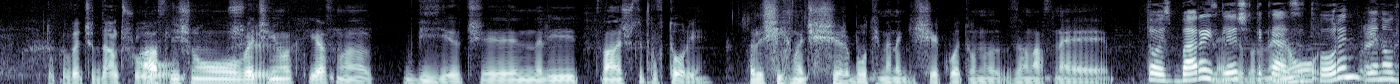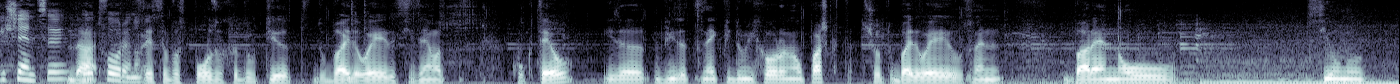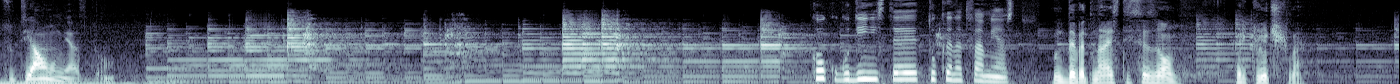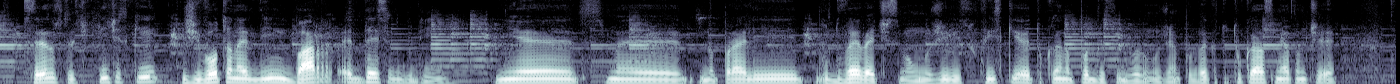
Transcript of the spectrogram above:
Тук вече Данчо... Аз лично ще... вече имах ясна визия, че нали, това нещо се повтори. Решихме, че ще работиме на гише, което на, за нас не е Тоест бара изглеждаше е така, затворен и едно гишенце да, е отворено. Те се възползваха да отидат до By the Way да си вземат коктейл и да видят някакви други хора на опашката. Защото, by the way, освен бар е много силно социално място. Колко години сте тук на това място? 19-ти сезон. Приключихме. Средностатистически живота на един бар е 10 години. Ние сме направили по две вече сме умножили Софийския, е тук е на път да се бъде умножен по две, като тук аз смятам, че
